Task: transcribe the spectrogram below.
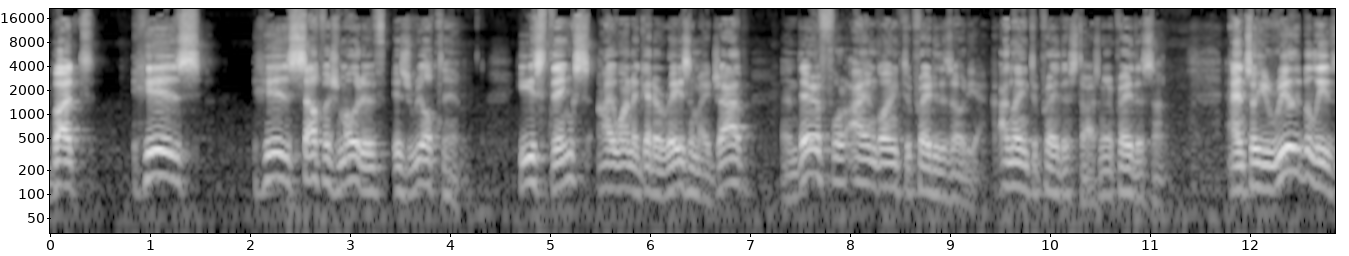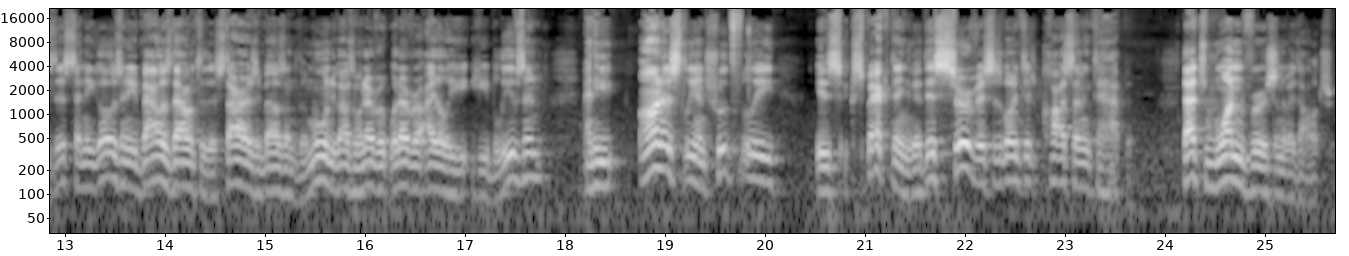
but his, his selfish motive is real to him. He thinks, I want to get a raise in my job, and therefore I am going to pray to the zodiac. I'm going to pray to the stars. I'm going to pray to the sun. And so he really believes this, and he goes and he bows down to the stars, he bows down to the moon, he bows down whatever whatever idol he, he believes in, and he honestly and truthfully is expecting that this service is going to cause something to happen. That's one version of idolatry.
